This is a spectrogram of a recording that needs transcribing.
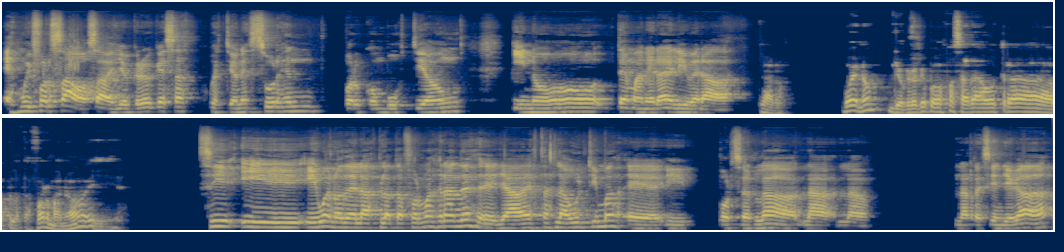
es muy forzado, ¿sabes? Yo creo que esas cuestiones surgen por combustión y no de manera deliberada. Claro. Bueno, yo creo que podemos pasar a otra plataforma, ¿no? Y... Sí, y, bueno, de las plataformas grandes, eh, ya esta es la última, eh, y por ser la, la, la, la recién llegada,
